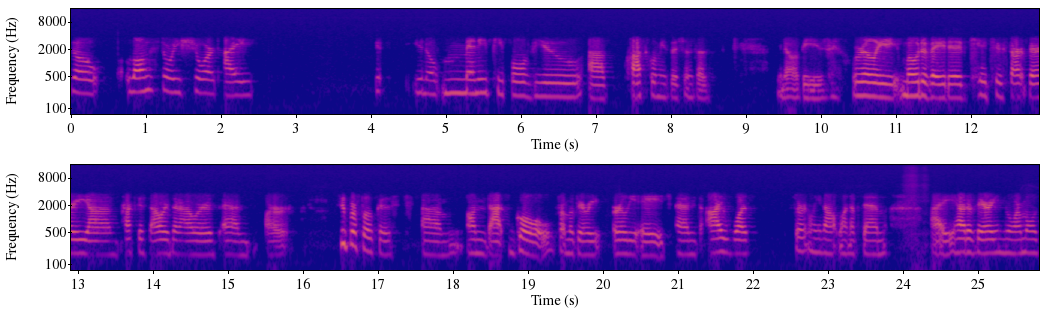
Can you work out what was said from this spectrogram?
so, long story short, I you know, many people view uh, classical musicians as, you know, these really motivated kids who start very young, practice hours and hours, and are super focused um, on that goal from a very early age. And I was certainly not one of them. I had a very normal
